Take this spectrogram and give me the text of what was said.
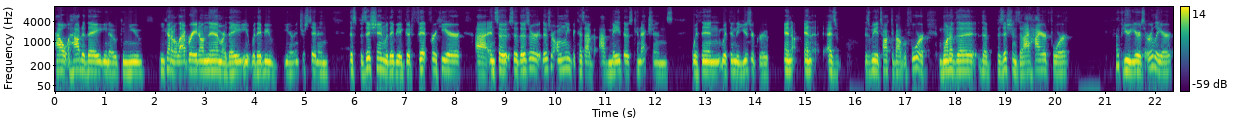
How how do they you know can you can you kind of elaborate on them? Are they would they be you know interested in this position? Would they be a good fit for here? Uh, and so so those are those are only because i've i've made those connections within within the user group. And and as as we had talked about before one of the the positions that i hired for a few years earlier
